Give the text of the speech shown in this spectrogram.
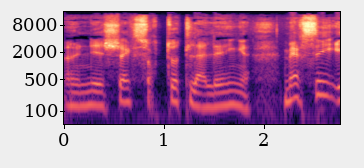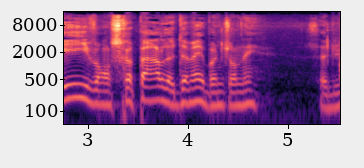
un échec sur toute la ligne. Merci Yves, on se reparle demain. Bonne journée. Salut.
